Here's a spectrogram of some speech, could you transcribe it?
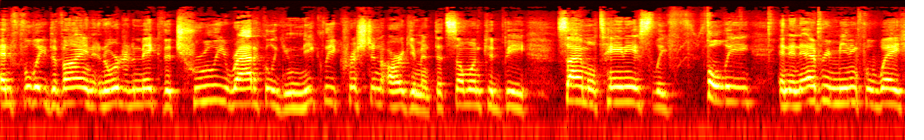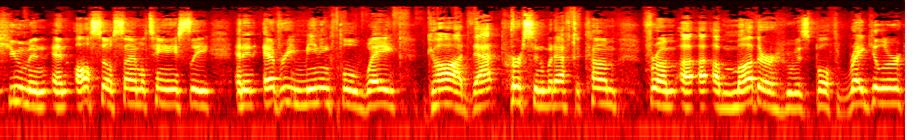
and fully divine, in order to make the truly radical, uniquely Christian argument that someone could be simultaneously fully and in every meaningful way human and also simultaneously and in every meaningful way God. That person would have to come from a, a, mother who is both regular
